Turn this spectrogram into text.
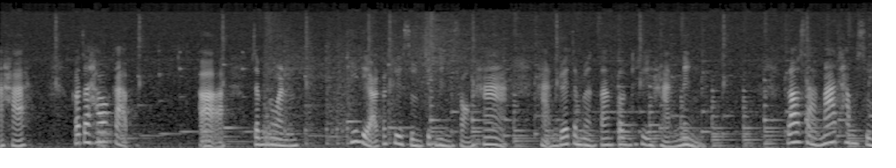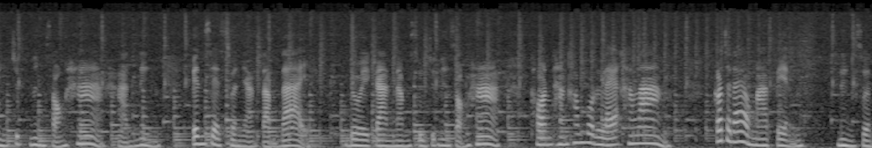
นะคะ ก็จะเท่ากับจำนวนที่เหลือก็คือ 0.125 หารด้วยจำนวนตั้งต้นก็คือหาร 1 เราสามารถทำ 0.125 หาร 1 เป็นเศษส่วนอย่างต่ำได้ โดยการนำ 0.125 ทอนทั้งข้างบนและข้างล่าง ก็จะได้ออกมาเป็น1ส่วน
